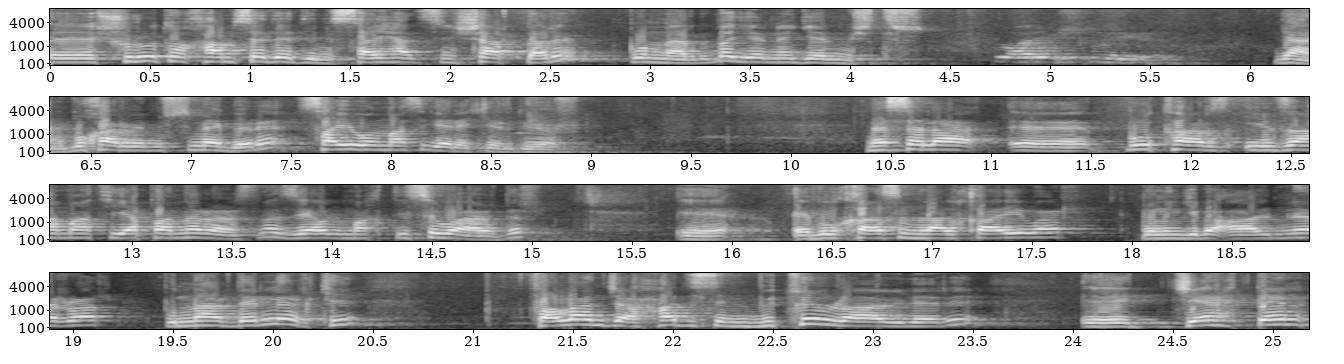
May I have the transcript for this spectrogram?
e, şurutu hamse dediğimiz sayı hadisin şartları bunlarda da yerine gelmiştir. Buhari Müslüm'e göre. Yani Bukhar ve Müslim'e göre sayı olması gerekir diyor. Mesela e, bu tarz ilzamatı yapanlar arasında Ziyaül Mahdisi vardır. E, Ebul Kasım Lalkai var. Bunun gibi alimler var. Bunlar derler ki falanca hadisin bütün ravileri e, cerhten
